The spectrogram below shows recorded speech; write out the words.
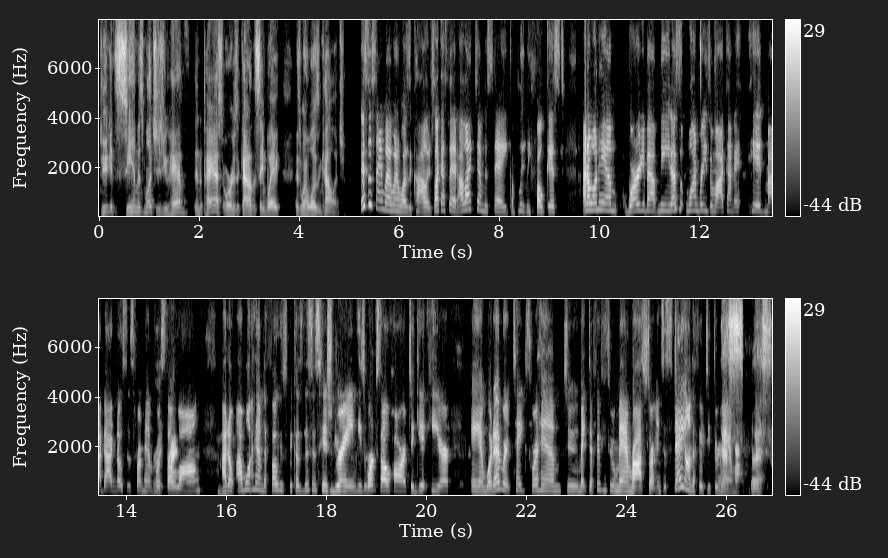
do you get to see him as much as you have in the past, or is it kind of the same way as when it was in college? It's the same way when it was in college. Like I said, I liked him to stay completely focused. I don't want him worried about me. That's one reason why I kind of hid my diagnosis from him for so long. I Mhm. don't I want him to focus because this is his dream. He's worked so hard to get here and whatever it takes for him to make the 53 man roster and to stay on the 53 man Yes, roster. yes,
